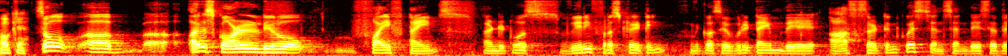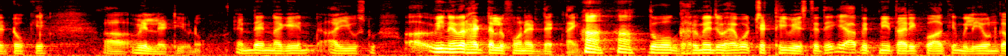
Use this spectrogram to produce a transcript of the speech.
Okay. So uh, uh, I was called, you know, five times, and it was very frustrating because every time they asked certain questions and they said that okay, uh, we'll let you know. and then again I use to we never had telephone at that time तो वो घर में जो है वो चिट्ठी भेजते थे कि आप इतनी तारीख को आके मिलिए उनका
